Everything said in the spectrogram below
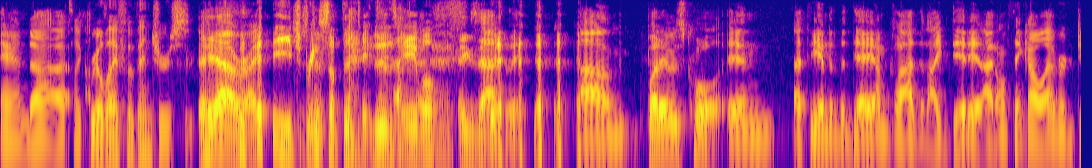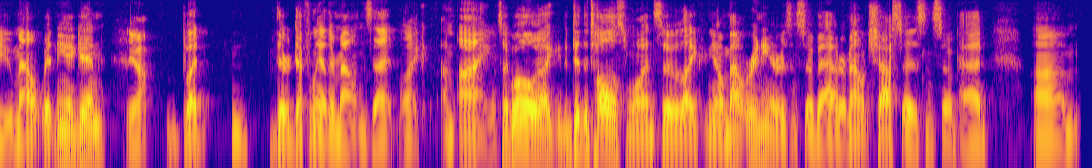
And uh It's like real life Avengers. yeah, right. Each brings something to the table. exactly. um, but it was cool. And at the end of the day, I'm glad that I did it. I don't think I'll ever do Mount Whitney again, Yeah. but there are definitely other mountains that like I'm eyeing. It's like, well, I did the tallest one, so like you know, Mount Rainier isn't so bad, or Mount Shasta isn't so bad. Um,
